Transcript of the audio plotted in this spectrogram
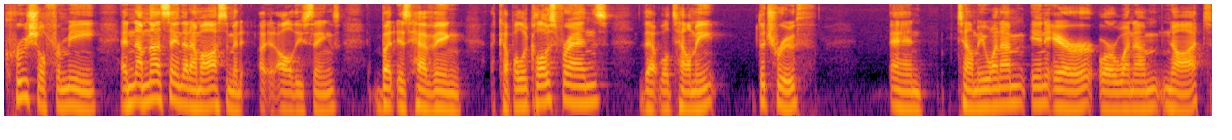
crucial for me, and I'm not saying that I'm awesome at, at all these things, but is having a couple of close friends that will tell me the truth and tell me when I'm in error or when I'm not,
